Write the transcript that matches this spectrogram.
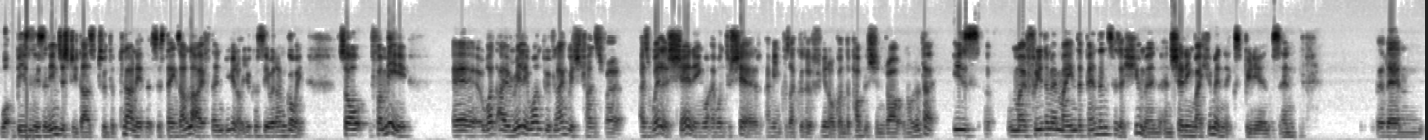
what business and industry does to the planet that sustains our life, then you know you can see where I'm going. So for me, uh, what I really want with language transfer, as well as sharing what I want to share, I mean, because I could have you know gone the publishing route and all of that, is my freedom and my independence as a human and sharing my human experience and then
